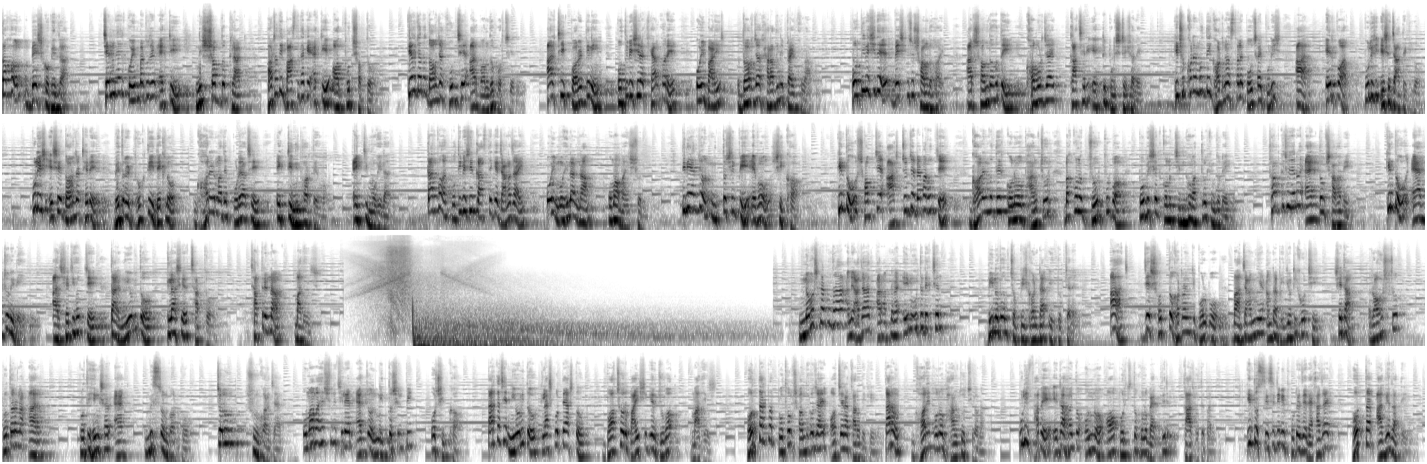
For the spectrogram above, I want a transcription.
তখন বেশ গভীর রাত। চেন্নাইয়ের কোয়েম্বাটুরের একটি নিঃশব্দ ফ্ল্যাট হঠাৎই বাজতে থাকে একটি অদ্ভুত শব্দ। কেউ যেন দরজা খুলছে আর বন্ধ করছে। আর ঠিক পরের দিনই প্রতিবেশীরা খেয়াল করে ওই বাড়ির দরজা সারাদিনই প্রায় খোলা। প্রতিবেশীদের বেশ কিছু সন্দেহ হয়। আর সন্দেহ হতেই খবর যায় কাছেরই একটি পুলিশ স্টেশনে। কিছুক্ষণের মধ্যেই ঘটনাস্থলে পৌঁছায় পুলিশ আর এরপর পুলিশ এসে যা দেখল। পুলিশ এসে দরজা ঠেলে ভেতরে ঢুকতেই দেখল ঘরের মাঝে পড়ে আছে একটি নিথর দেহ, একটি মহিলার। তারপর প্রতিবেশীর কাছ থেকে জানা যায় ওই মহিলার নাম উমা মাহেশ্বরী। তিনি একজন নৃত্যশিল্পী এবং শিক্ষক। কিন্তু সবচেয়ে আশ্চর্যের ব্যাপার হচ্ছে, ঘরের মধ্যে কোনো ভাঙচুর বা কোনো জোরপূর্বক প্রবেশের কোনো চিহ্ন মাত্র কিন্তু নেই। সবকিছু যেন একদম স্বাভাবিক। কিন্তু একজনই নেই। আর সেটি হচ্ছে তার নিয়মিত ক্লাসের ছাত্র। ছাত্রের নাম মাধেশ। নমস্কার বন্ধুরা, আমি আজাদ আর আপনারা এই মুহূর্তে দেখছেন বিনোদন চব্বিশ ঘণ্টা ইউটিউব চ্যানেল। আজ যে সত্য ঘটনাটি বলব বা যা নিয়ে আমরা ভিডিওটি করছি, সেটা রহস্য, প্রতারণা আর প্রতিহিংসার এক মিশ্রণ গল্প। চলুন শুরু করা যাক। উমা মাহেশ্বরী ছিলেন একজন নৃত্যশিল্পী ও শিক্ষক। তার কাছে নিয়মিত ক্লাস করতে আসতো বছর বাইশিকের যুবক মাধেশ। হত্যার পর প্রথম সন্দেহ যায় অচেনা কারও দিকে। কারণ ঘরে কোনো ভাঙচুর ছিল না। পুলিশ ভাবে এটা হয়তো অন্য অপরিচিত কোনো ব্যক্তির কাজ হতে পারে। কিন্তু সিসিটিভি ফুটেজে দেখা যায়, হত্যার আগের রাতে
